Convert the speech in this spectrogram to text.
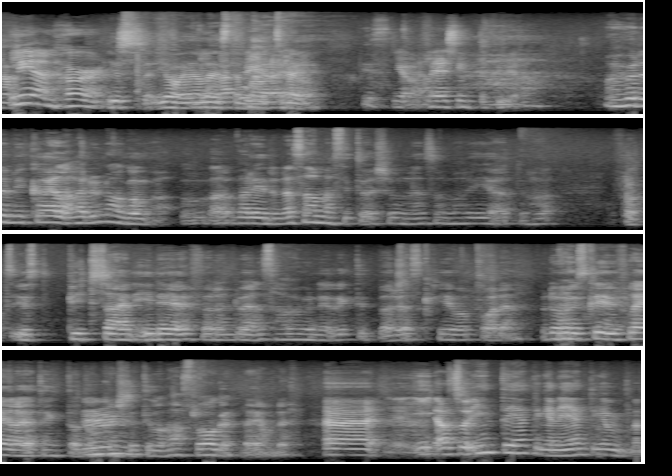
Ja. Leon Hearns. Just det, ja, jag Nummer läste bara tre. Ja, ja läs inte fyra. Och hur är det Mikaela, har du någon gång varit i den där samma situationen som Maria, att du har fått just pitcha en idé förrän du ens har hunnit riktigt börja skriva på den? För Du har ju skrivit flera, jag tänkte att de Mm. kanske till och med har frågat dig om det. I- alltså inte egentligen, egentligen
